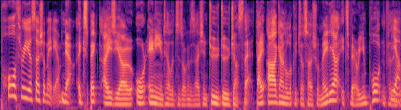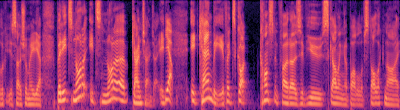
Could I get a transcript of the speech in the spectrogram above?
pour through your social media. Now, expect ASIO or any intelligence organisation to do just that. They are going to look at your social media. It's very important for them Yeah. to look at your social media, but it's not. A, it's not a game changer. It, Yeah. it can be if it's got constant photos of you sculling a bottle of Stolichnaya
